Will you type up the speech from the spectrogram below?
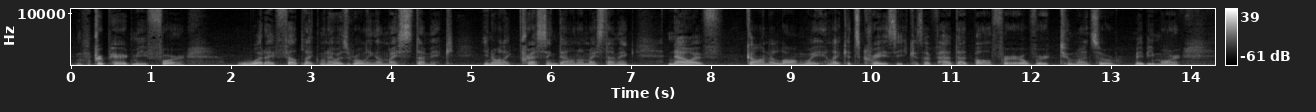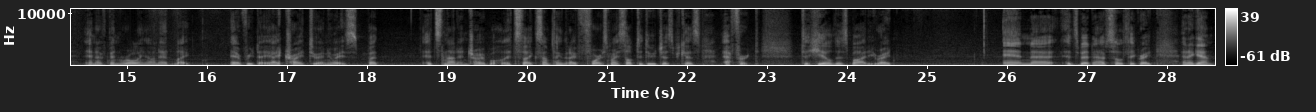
prepared me for what I felt like when I was rolling on my stomach. You know, like pressing down on my stomach. Now I've gone a long way. Like it's crazy because I've had that ball for over two months or maybe more, and I've been rolling on it like every day. I try to, anyways, but it's not enjoyable. It's like something that I force myself to do just because effort to heal this body, right? And uh, it's been absolutely great. And again,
